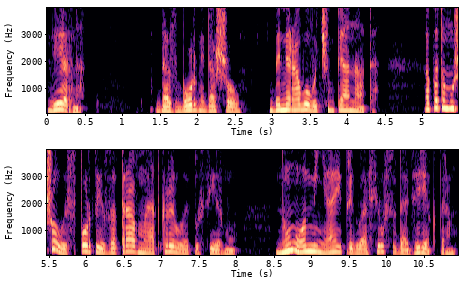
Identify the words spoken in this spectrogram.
«Верно. До сборной дошел, до мирового чемпионата. А потом ушел из спорта из-за травмы и открыл эту фирму. Ну, он меня и пригласил сюда директором».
